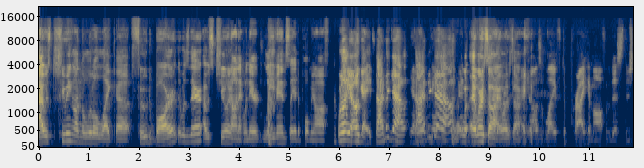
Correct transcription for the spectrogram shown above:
I was chewing on the little like uh food bar that was there. I was chewing on it when they were leaving, so they had to pull me off. We're like, okay, it's time to go. Yeah, time we- to we have go. to- We're- and we're sorry, we're sorry. Jaws of life to pry him off of this. There's...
